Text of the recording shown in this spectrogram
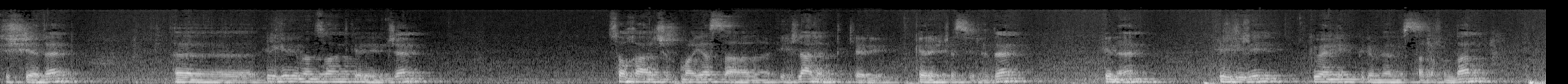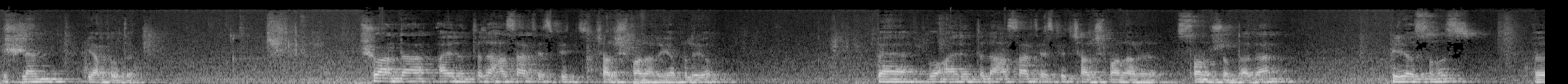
kişiye de e, ilgili mevzuat gereğince sokağa çıkma yasağını ihlal ettikleri gerekçesiyle de yine ilgili güvenlik birimlerimiz tarafından işlem yapıldı. Şu anda ayrıntılı hasar tespit çalışmaları yapılıyor. Ve bu ayrıntılı hasar tespit çalışmaları sonucunda da biliyorsunuz e,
